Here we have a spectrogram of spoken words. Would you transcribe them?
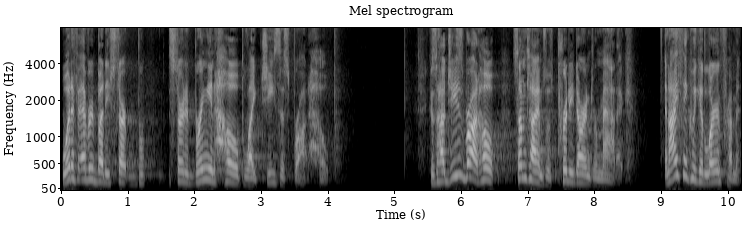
What if everybody start, started bringing hope like Jesus brought hope? Because how Jesus brought hope sometimes was pretty darn dramatic. And I think we could learn from it.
